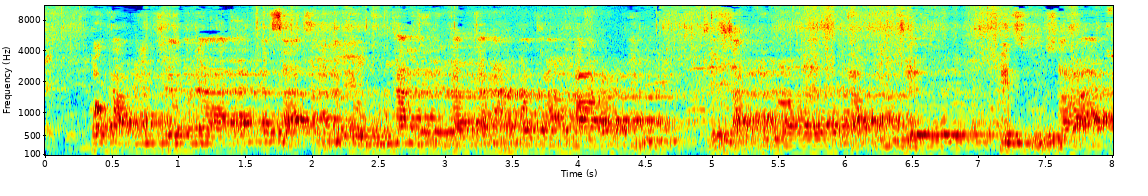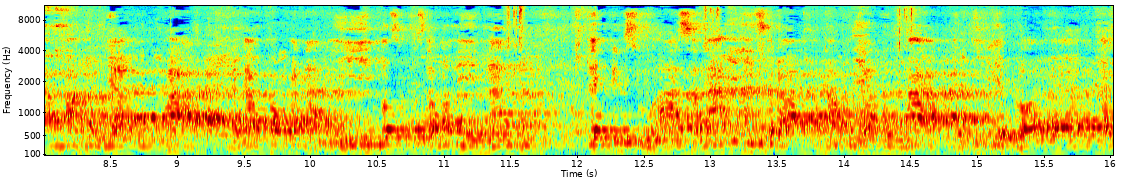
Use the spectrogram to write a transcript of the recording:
ไม่ใช่ผมก็กลับเรียนเชิญบรรดาท่านกษัตริย์ที่กระทรวงทุกท่านเลยนะครับถ้าหากว่าทำภารกิจเสร็จสับเรียบร้อยแล้วก็กลับเรียนเชิญขึ้นสู่สาราธรรมปัญญานุภาพนะครับเพราะขณะนี้พระสงฆ์สามเณรนั้น ได้ขึ้นสู่อาสนะที่สาราธรรมปัญญานุภาพเป็นที่เรียบร้อยแล้วนะครับ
